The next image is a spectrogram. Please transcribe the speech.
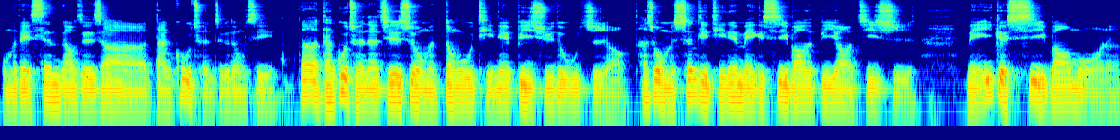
我们得先了解一下胆固醇这个东西。那胆固醇呢，其实是我们动物体内必需的物质哦，它是我们身体体内每个细胞的必要基石。每一个细胞膜呢，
